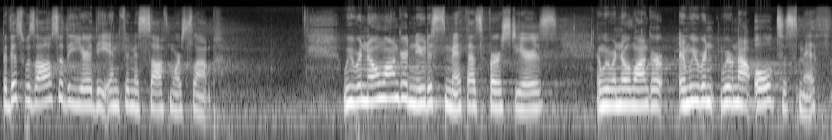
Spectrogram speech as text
But this was also the year of the infamous sophomore slump. We were no longer new to Smith as first years, and we were no longer, and we were, we were not old to Smith,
